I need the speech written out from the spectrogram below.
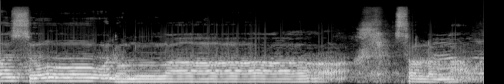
رسول الله. صلى الله عليه وسلم.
